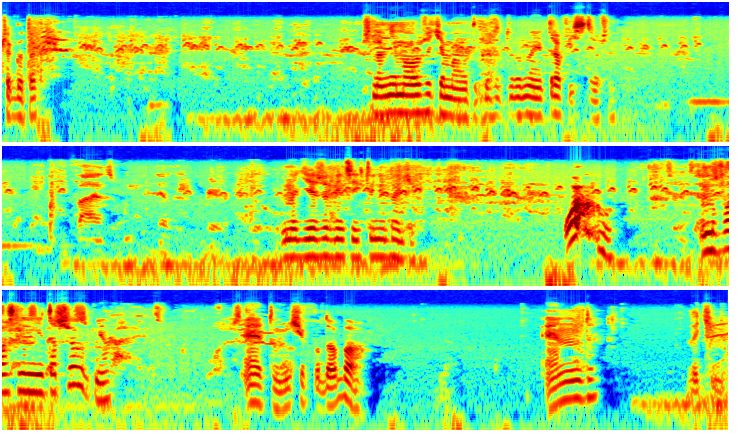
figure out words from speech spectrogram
Czego tak? No, Przynajmniej mało życia mają, tylko że trudno je trafić strasznie. Mam nadzieję, że więcej ich tu nie będzie. Wow! On właśnie mnie tarczy ognia. E, to mi się podoba. End. Lecimy.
